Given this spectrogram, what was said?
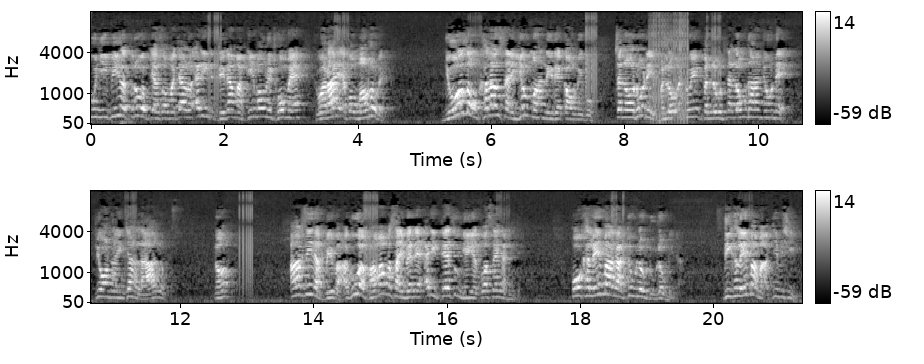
ကူညီပြီးတော့သူတို့ကိုပြန်ဆောင်มาကြောက်တော့အဲ့ဒီဒေတာမှာကင်းပေါင်းတွေထိုးမယ်ရွာသားတွေအကုန်မောင်းထုတ်တယ်မျိုးစုံခလောက်ဆန်ရုပ်မာနေတဲ့ကောင်တွေကိုကျွန်တော်တို့တွေဘလို့အတွေးဘလို့နှလုံးသားမျိုးနဲ့ပျော်နိုင်ကြလားလို့နော်အားသေးတာပေးပါအခုကဘာမှမဆိုင်ဘဲနဲ့အဲ့ဒီတဲစုငိမ့်ရသွားဆဲခံနေတယ်ဟိုကလေးမကတူလို့တူလို့နေတာဒီကလေးမမှာအပြစ်မရှိဘူး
